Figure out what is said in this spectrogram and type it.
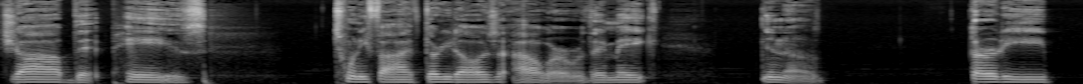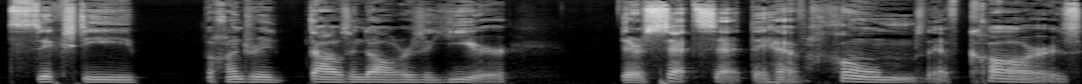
job that pays 25 30 dollars an hour or they make you know 30 60 100 thousand dollars a year. They're set set. They have homes. They have cars.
